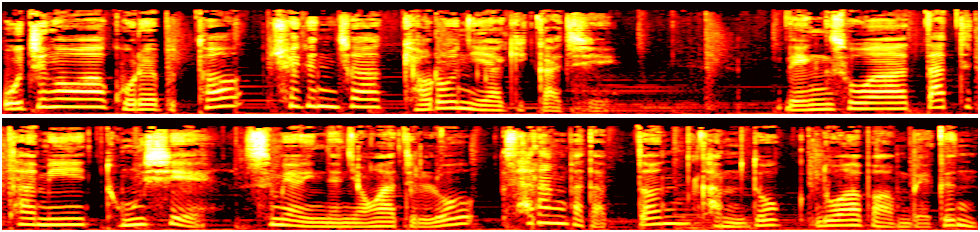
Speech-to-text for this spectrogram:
오징어와 고래부터 최근작 결혼 이야기까지 냉소와 따뜻함이 동시에 스며 있는 영화들로 사랑받았던 감독 노아 바움백은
